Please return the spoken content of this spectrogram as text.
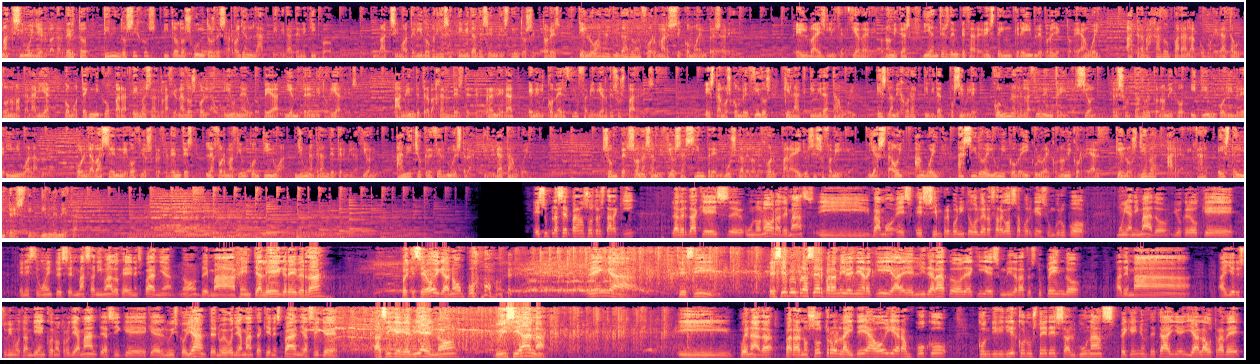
Máximo y Elba Alberto tienen dos hijos y todos juntos desarrollan la actividad en equipo. Máximo ha tenido varias actividades en distintos sectores que lo han ayudado a formarse como empresario. Elba es licenciada en económicas y antes de empezar en este increíble proyecto de Amway, ha trabajado para la Comunidad Autónoma Canaria como técnico para temas relacionados con la Unión Europea y emprendedoriales, amén de trabajar desde temprana edad en el comercio familiar de sus padres. Estamos convencidos que la actividad Amway es la mejor actividad posible con una relación entre inversión, resultado económico y tiempo libre inigualable. Con la base en negocios precedentes, la formación continua y una gran determinación han hecho crecer nuestra actividad Amway. Son personas ambiciosas siempre en busca de lo mejor para ellos y su familia, y hasta hoy Amway ha sido el único vehículo económico real que los lleva a realizar esta imprescindible meta. Es un placer para nosotros estar aquí. La verdad que es eh, un honor además y vamos, es, es siempre bonito volver a Zaragoza porque es un grupo muy animado. Yo creo que en este momento es el más animado que hay en España, ¿no? De más gente alegre, ¿verdad? Pues que se oiga, ¿no? Un poco. Venga, que sí. Es siempre un placer para mí venir aquí. El liderato de aquí es un liderato estupendo. Además, ayer estuvimos también con otro diamante, así que, que Luis Collante, nuevo diamante aquí en España. Así que, así que qué bien, ¿no? Luis y pues nada, para nosotros la idea hoy era un poco condividir con ustedes algunos pequeños detalles. Ya la otra vez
